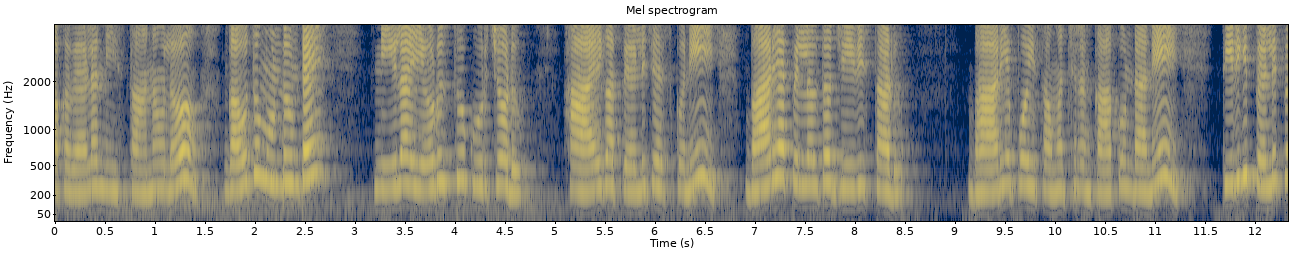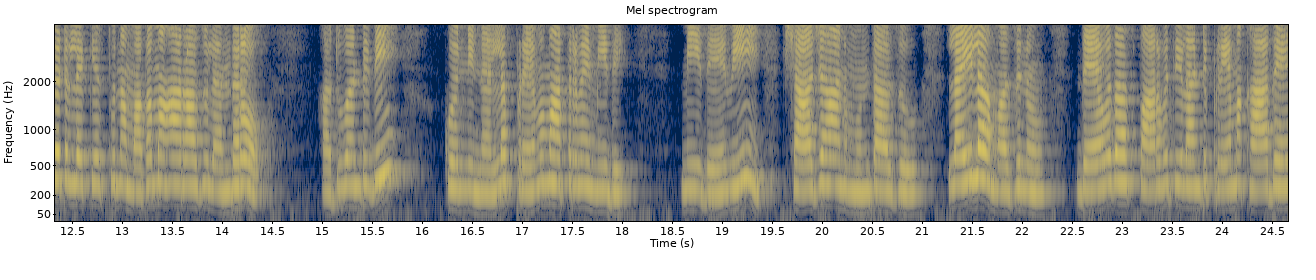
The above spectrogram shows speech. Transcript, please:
ఒకవేళ నీ స్థానంలో గౌతమ్ ఉండుంటే నీలా ఏడుస్తూ కూర్చోడు. హాయిగా పెళ్ళి చేసుకొని భార్య పిల్లలతో జీవిస్తాడు. భార్య పోయి సంవత్సరం కాకుండానే తిరిగి పెళ్ళిపేటలెక్కేస్తున్న మగ మహారాజులెందరో అటువంటిది కొన్ని నెలల ప్రేమ మాత్రమే మీది. మీదేమీ షాజహాన్ ముంతాజు లైలా మజ్ను దేవదాస్ పార్వతి లాంటి ప్రేమ కాదే.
